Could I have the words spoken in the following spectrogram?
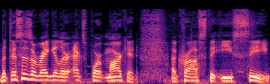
But this is a regular export market across the East Sea.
